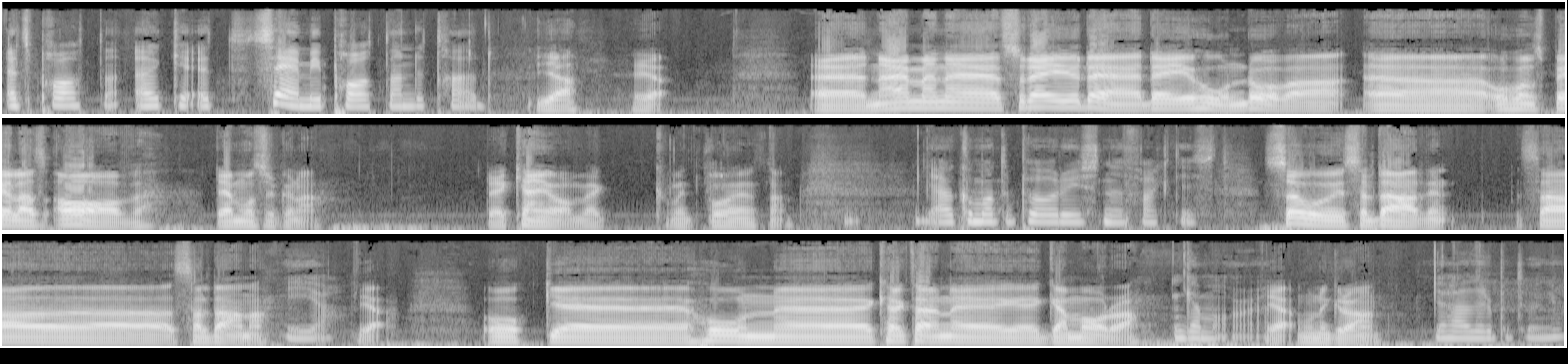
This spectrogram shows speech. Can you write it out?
Ett prata, okej, ett semipratande träd. Ja. Eh, nej men eh, så det är ju det. Det är ju hon då va. Eh, och hon spelas av. Det måste du kunna. Det kan jag men jag kommer inte på hennes namn. Jag kommer inte på det just nu faktiskt. Zoe Saldana. Sa, Saldana. Ja, Och eh, hon, eh, karaktären är Gamora. Gamora. Ja, hon är grön. Jag hade det på tungan.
